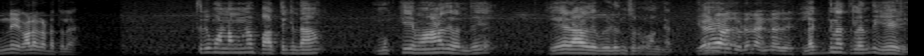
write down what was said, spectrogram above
இன்றைய காலகட்டத்தில். திருமணம்னு பார்த்தீங்கன்னா முக்கியமானது வந்து ஏழாவது வீடுன்னு சொல்லுவாங்க. ஏழாவது வீடுன்னா என்னது? லக்னத்துலேருந்து ஏழு.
